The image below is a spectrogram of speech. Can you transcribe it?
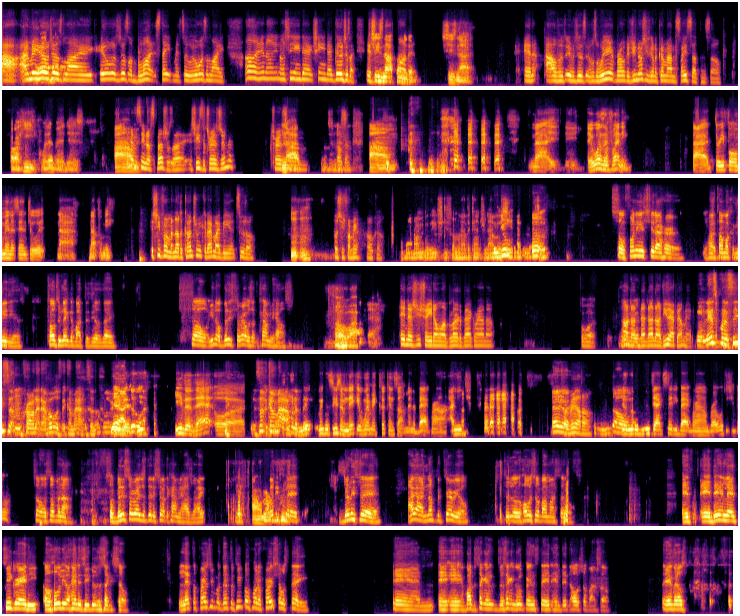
Ah, I mean, it was just like it was just a blunt statement too. It wasn't like, oh, you know, you know, she ain't that, she ain't that good. Just like if she's, not funny, then. She's not. And I was, it was just, it was weird, bro, because you know she's gonna come out and say something. So Or he, whatever it is. I've Um, never seen her specials. Uh, she's a transgender. Trans. Nah. um, messing. Um, nah, it, it wasn't funny. Uh, three, four minutes into it, nah, not for me. is she from another country? Because that might be it too, though. Mm-mm. Oh, she's from here. Okay. I don't believe she's from another country now. But but you- she- Look, so funniest shit I heard when I talk about comedians. Told you Link about this the other day. So you know Billy Sorrell was at the comedy house. oh, oh. wow, yeah. Hey, Ness, you sure you don't want to blur the background out? For what? Oh no, Okay. no, no, no. If you happy, I'm happy. well, Ness want to see something crawling out that hole if it come out. So don't worry. Yeah, I do. Either that or something come we out, I can see want some to. we can see some naked women cooking something in the background. I need you. For Anyway, real though. Your so little New Jack City background, bro. What is you doing? so so now. So Billy Sorrell just did a show at the comedy house, right? I don't know. Billy said, Billy said, I got enough material to do the whole show by myself. And, and then let T Grady or Julio Hennessy do the second show. Let the first people, let the people for the first show stay. And and, and about the second the second group in stayed and did the whole show by himself. Everybody else.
